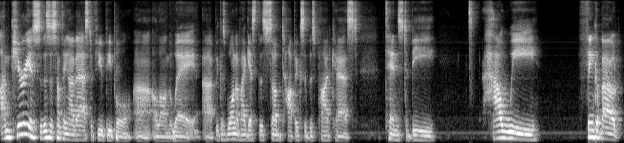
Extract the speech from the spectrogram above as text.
I'm curious. So this is something I've asked a few people uh, along the way uh, because one of I guess the subtopics of this podcast tends to be how we think about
